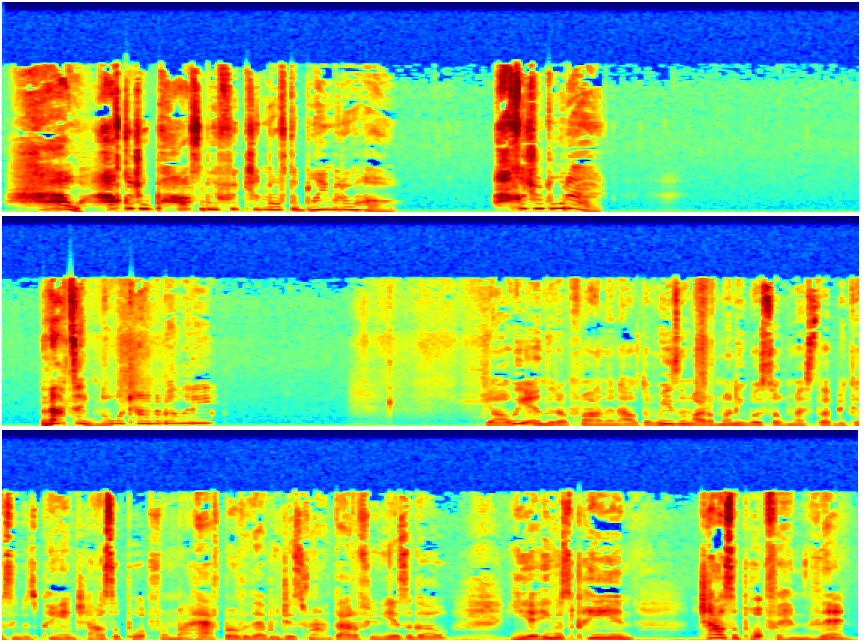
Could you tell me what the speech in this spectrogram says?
how? How could you possibly fix fiction off to blame it on her how could you do that? Not take no accountability? Y'all, we ended up finding out the reason why the money was so messed up because he was paying child support from my half brother that we just found out a few years ago. Yeah, he was paying child support for him then.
